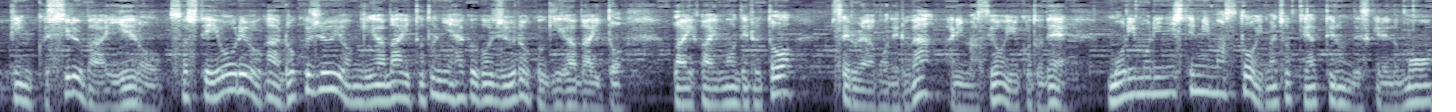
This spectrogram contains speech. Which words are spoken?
ーピンクシルバーイエローそして容量が 64GB と 256GB w i f i モデルとセルラーモデルがありますよということでモリモリにしてみますと今ちょっとやってるんですけれども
